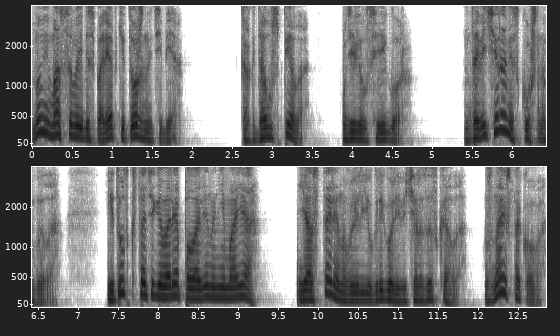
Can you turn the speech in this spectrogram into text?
ну и массовые беспорядки тоже на тебе». «Когда успела?» — удивился Егор. «Да вечерами скучно было. И тут, кстати говоря, половина не моя. Я Старинова Илью Григорьевича разыскала. Знаешь такого?»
